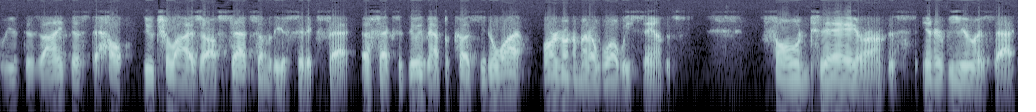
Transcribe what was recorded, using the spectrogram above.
we've designed this to help neutralize or offset some of the acidic effect, effects of doing that because you know what, Margo, no matter what we say on this phone today or on this interview, is that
